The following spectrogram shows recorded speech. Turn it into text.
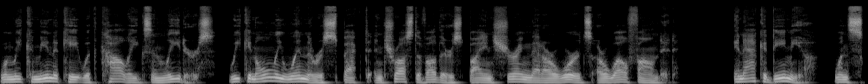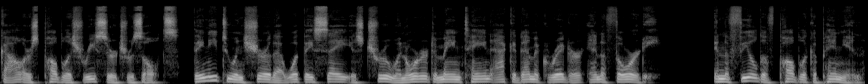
when we communicate with colleagues and leaders, we can only win the respect and trust of others by ensuring that our words are well founded. In academia, when scholars publish research results, they need to ensure that what they say is true in order to maintain academic rigor and authority. In the field of public opinion,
